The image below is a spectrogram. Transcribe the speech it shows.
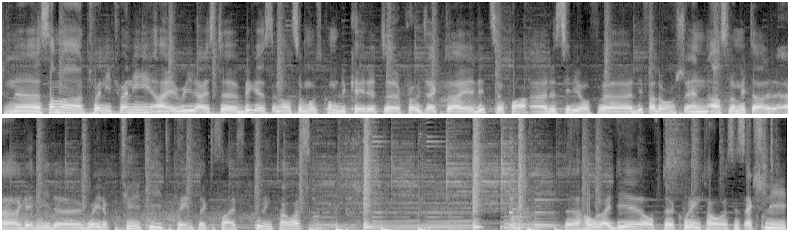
In uh, summer 2020 I realized the biggest and also most complicated uh, project I did so far. Uh, the city of uh, Differdange and ArcelorMittal uh, gave me the great opportunity to paint like the five cooling towers. The whole idea of the cooling towers is actually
